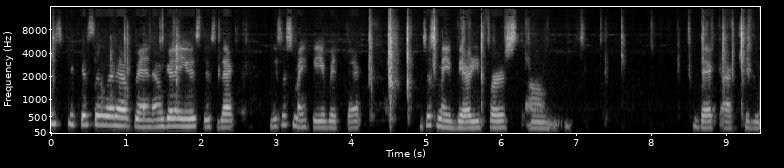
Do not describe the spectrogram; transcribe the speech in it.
just because of what happened, I'm gonna use this deck. This is my favorite deck. This is my very first um, deck actually.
